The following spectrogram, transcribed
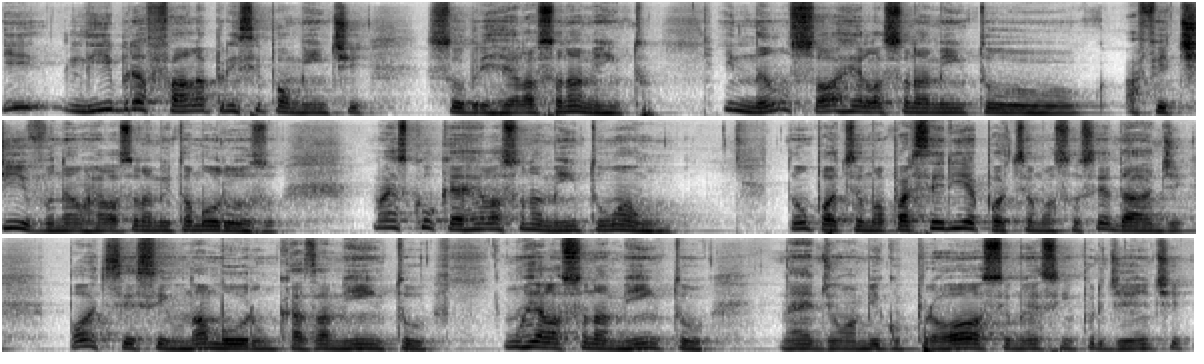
e Libra fala principalmente sobre relacionamento. E não só relacionamento afetivo, né, um relacionamento amoroso, mas qualquer relacionamento um a um. Então pode ser uma parceria, pode ser uma sociedade, pode ser sim um namoro, um casamento, um relacionamento né, de um amigo próximo e assim por diante.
